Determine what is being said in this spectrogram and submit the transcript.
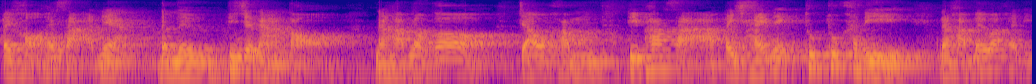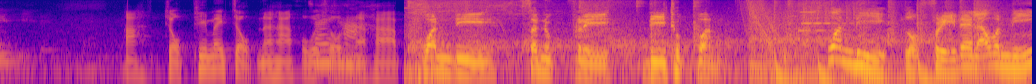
ไปขอให้ศาลเนี่ยดำเนินพิจารณาต่อ นะครับแล้วก็จะเอาคำพิพากษาไปใช้ในทุก ๆ คดีนะครับ ไม่ว่าคดีที่อะจบที่ไม่จบนะฮะคุณผู้ชมใช่ค่ะนะครับ วันดีสนุกฟรีดีทุกวัน วันดีโหลดฟรีได้แล้ววันนี้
